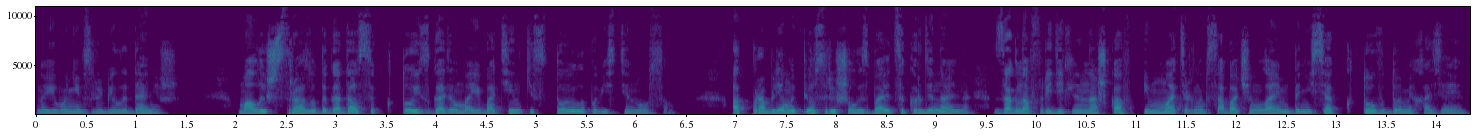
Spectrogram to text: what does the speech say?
но его не взлюбил и Даниш. Малыш сразу догадался, кто изгадил мои ботинки, стоило повести носом. От проблемы пес решил избавиться кардинально, загнав вредителя на шкаф и матерным собачьим лаем донеся, кто в доме хозяин.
